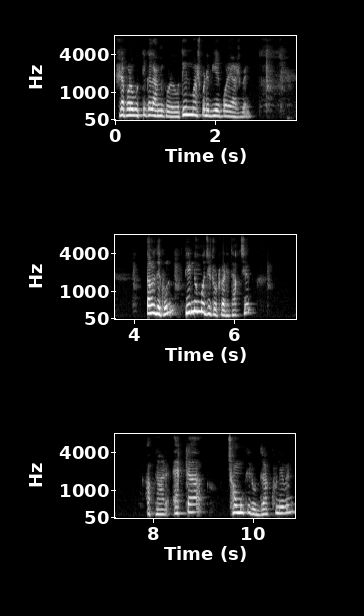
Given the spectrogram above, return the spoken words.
সেটা পরবর্তীকালে আমি করে দেবো। তিন মাস পরে বিয়ের পরে আসবেন। তাহলে দেখুন, তিন নম্বর যে টোটকাটি থাকছে, আপনার একটা ছমুখী রুদ্রাক্ষ নেবেন।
